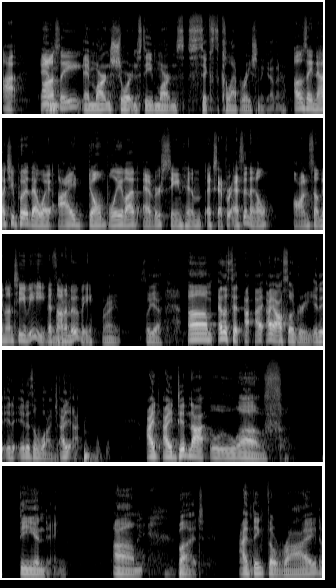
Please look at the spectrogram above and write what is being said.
I, And- honestly, and Martin Short and Steve Martin's sixth collaboration together. I was say now that you put it that way, I don't believe I've ever seen him except for SNL on something on TV that's not a movie. Right. So yeah. Um, as I said, I, I I also agree. It, it it is a watch. I, I I I did not love the ending, um, but I think the ride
